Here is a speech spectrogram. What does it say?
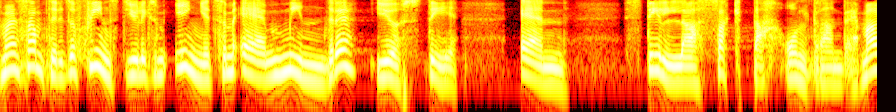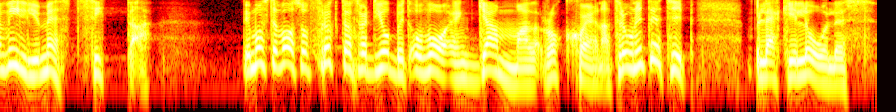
Men samtidigt så finns det ju liksom inget som är mindre just det än stilla, sakta åldrande. Man vill ju mest sitta. Det måste vara så fruktansvärt jobbigt att vara en gammal rockstjärna. Tror ni inte typ Blackie Lawless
